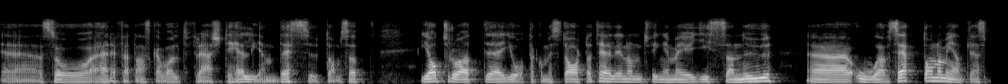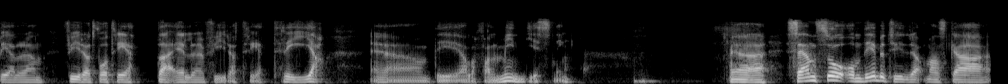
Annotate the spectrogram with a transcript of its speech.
eh, så är det för att han ska vara lite fräsch till helgen dessutom. Så att jag tror att eh, Jota kommer starta till helgen om de tvingar mig att gissa nu. Eh, oavsett om de egentligen spelar en 4-2-3-1 eller en 4-3-3. Det är i alla fall min gissning. Eh, sen så om det betyder att man ska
